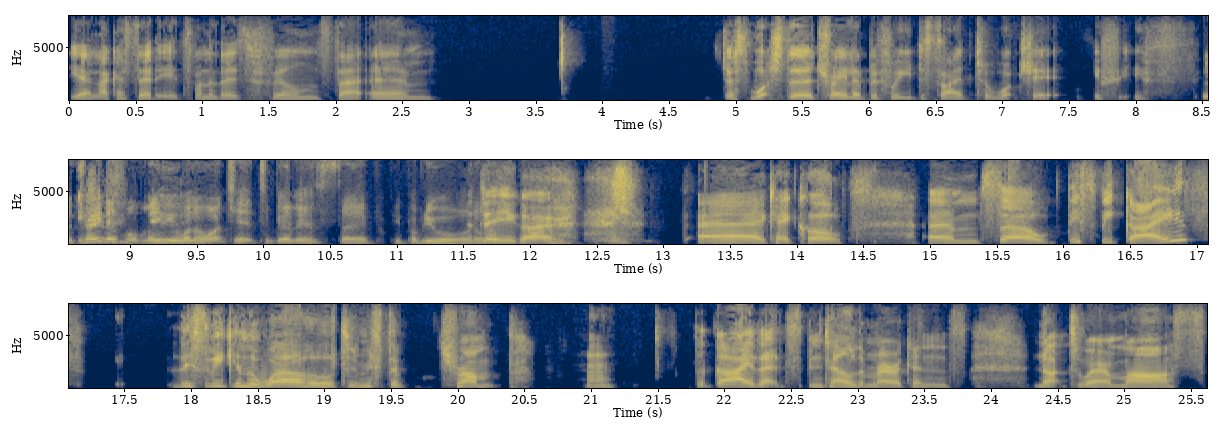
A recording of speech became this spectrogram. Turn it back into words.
Yeah, like I said, it's one of those films that um, just watch the trailer before you decide to watch it. If if the trailer's what made me want to watch it, to be honest. So you probably will. Want there you go. Uh, okay, cool. Um, so this week, guys, this week in the world, Mr. Trump, hmm. The guy that's been telling the Americans not to wear a mask,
